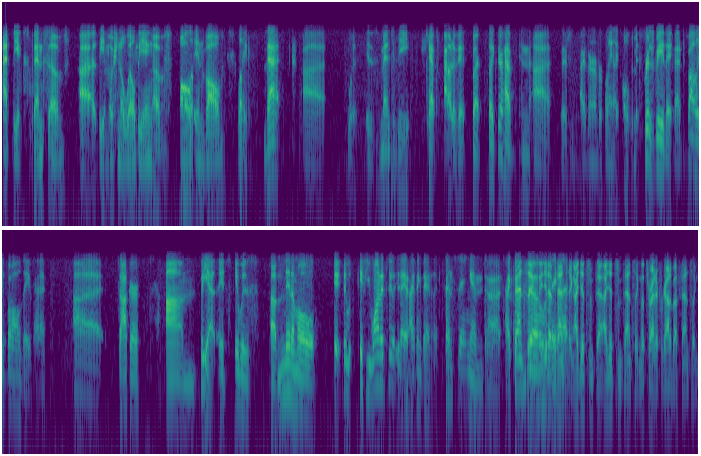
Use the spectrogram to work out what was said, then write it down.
at the expense of uh, the emotional well being of all involved, like, that uh, is meant to be kept out of it. But, like, there have been, uh, there's I remember playing like ultimate frisbee. They've had volleyball. They've had uh, soccer. Um, but yeah, it's it was a minimal. It, it, if you wanted to, they, I think they had like fencing and uh, taekwondo. Fencing. They did have they fencing. Had, I did some. I did some fencing. That's right. I forgot about fencing.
